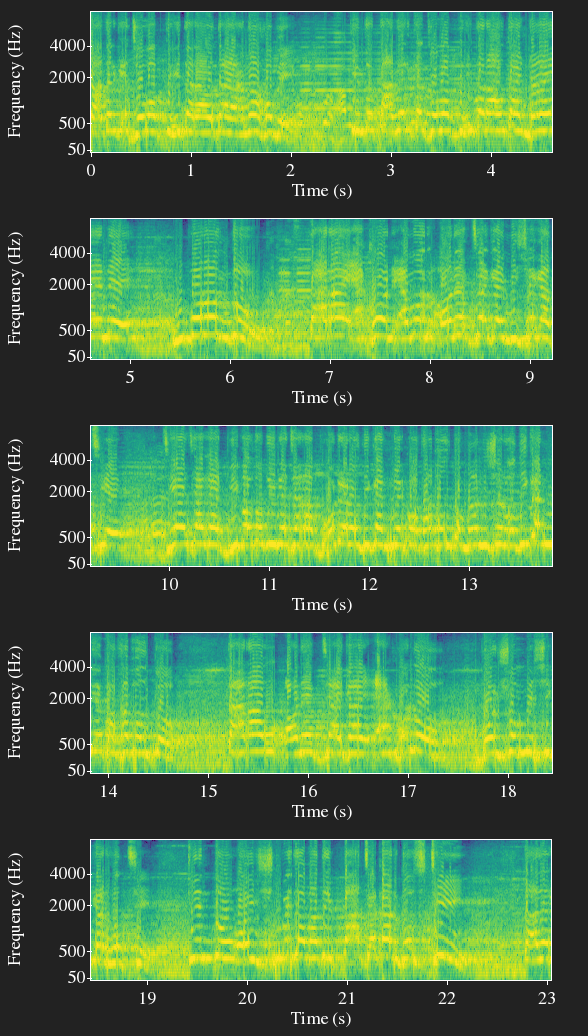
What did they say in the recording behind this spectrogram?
তাদেরকে জবাবদিহিতার আওতায় আনা হবে। কিন্তু তাদেরকে জবাবদিহিতার আওতায় না এনে, উপরন্তু তারা এখন এমন অনেক জায়গায় মিশে গেছে, যে জায়গায় বিগত দিনে যারা ভোটের অধিকার নিয়ে কথা বলতো, মানুষের অধিকার নিয়ে কথা বলতো তারাও অনেক জায়গায় এখনও বৈষম্যের শিকার হচ্ছে। কিন্তু ওই সুবিধাবাদী পাঁচাটার গোষ্ঠী তাদের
